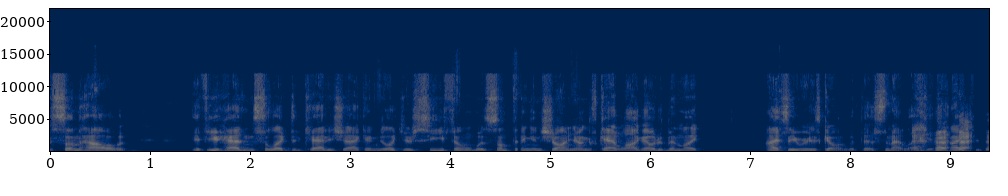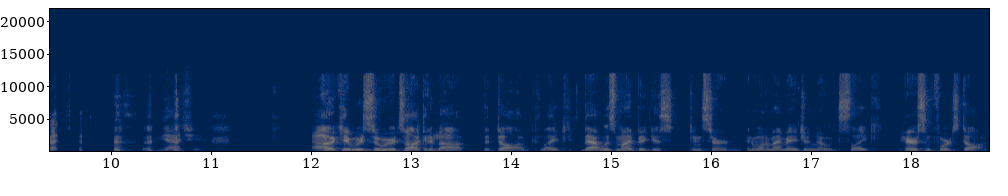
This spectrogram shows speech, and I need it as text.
somehow if you hadn't selected Caddyshack and like your C film was something in Sean Young's catalog, I would have been like, I see where he's going with this, and I like it. I- Gotcha. Um, okay, we- so we were talking mm. about the dog. Like that was my biggest concern and one of my major notes. Like Harrison Ford's dog,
